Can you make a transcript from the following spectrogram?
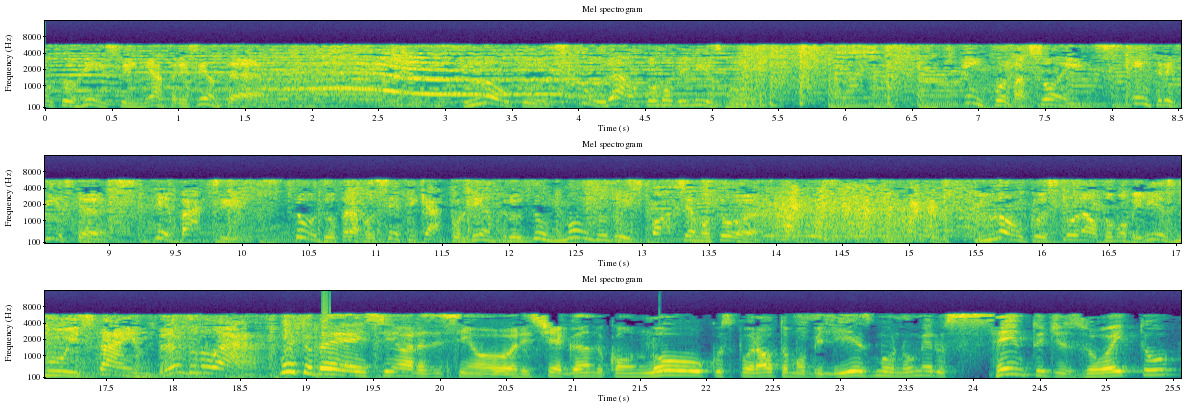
Adalto Racing apresenta Loucos por Automobilismo. Informações, entrevistas, debates, tudo para você ficar por dentro do mundo do esporte a motor. Loucos por Automobilismo está entrando no ar. Muito bem, senhoras e senhores, chegando com Loucos por Automobilismo número 118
